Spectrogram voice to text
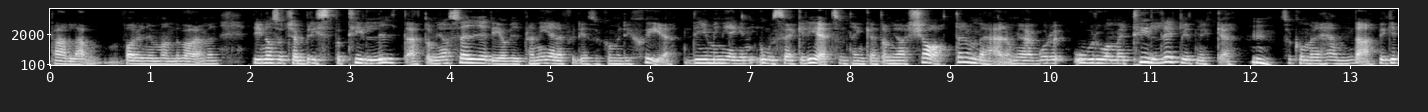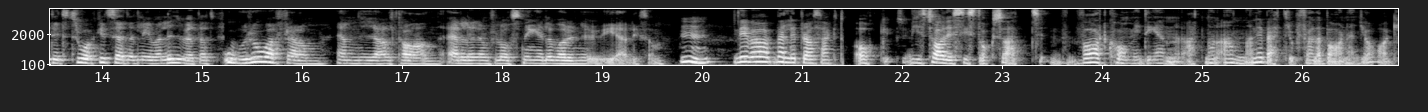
palla, vad det nu månde vara. Men det är någon sorts brist på tillit att om jag säger det och vi planerar för det så kommer det ske. Det är ju min egen osäkerhet som tänker att om jag tjatar om det här, om jag går och oroar mig tillräckligt mycket så kommer det hända. Vilket är ett tråkigt sätt att leva livet, att oroa fram en ny altan eller en förlossning eller vad det nu är liksom. Mm, det var väldigt bra sagt. Och vi sa det sist också att vart kom idén att någon annan är bättre på föda barn än jag?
